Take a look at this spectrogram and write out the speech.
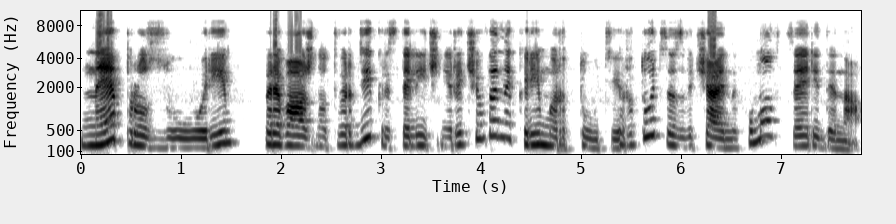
непрозорі, переважно тверді кристалічні речовини, крім ртуті. Ртуть за звичайних умов це рідина.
